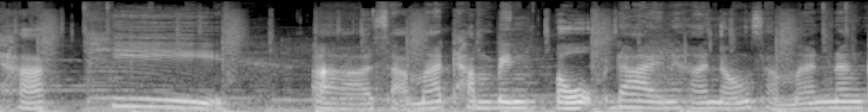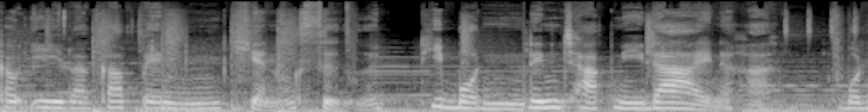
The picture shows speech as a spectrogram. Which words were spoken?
ชักที่าสามารถทำเป็นโต๊ะได้นะคะ น้องสามารถนั่งเก้าอี้แล้วก็เป็นเขียนหนังสือที่บนลิ้นชักนี้ได้นะคะ บน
